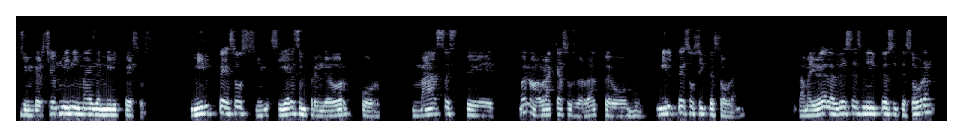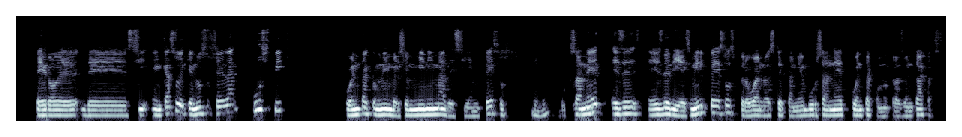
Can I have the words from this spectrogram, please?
su inversión mínima es de mil pesos. Mil pesos, si, eres emprendedor, por más, este, bueno, habrá casos, ¿verdad? Pero mil pesos sí te sobran. La mayoría de las veces mil pesos sí te sobran, pero de, si, en caso de que no suceda, Cuspid cuenta con una inversión mínima de 100 pesos. Bursanet es de, es de 10 mil pesos, pero bueno, es que también Bursanet cuenta con otras ventajas.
